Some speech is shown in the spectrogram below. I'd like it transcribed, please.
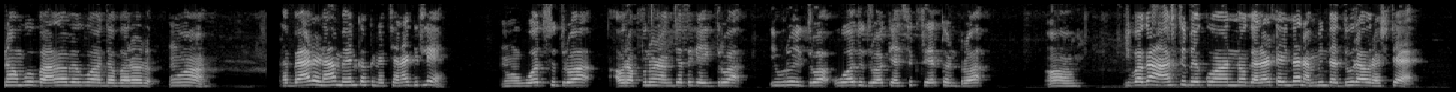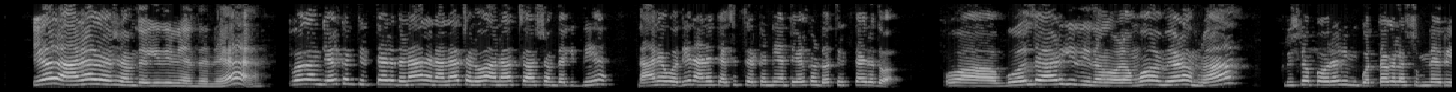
ನಮಗೂ ಭಾಗ ಬೇಕು ಅಂತ ಬರೋರು. ಹ್ಞೂ. ಬೇಡಣ್ಣ ಮೇನ್ಕಕ್ಕನ ಚೆನ್ನಾಗಿರ್ಲಿ. ಓದಿಸಿದ್ರು, ಅವ್ರ ಅಪ್ಪನ ನನ್ನ ಜೊತೆಗೆ ಇದ್ರು, ಇವರು ಇದ್ರು, ಓದಿದ್ರು ಕೆಲ್ಸಕ್ಕೆ ಸೇರ್ಕೊಂಡ್ರು. ಇವಾಗ ಆಸ್ತಿ ಬೇಕು ಅನ್ನೋ ಗಲಾಟೆಯಿಂದ ನಮ್ಮಿಂದ ದೂರ ಅವ್ರಷ್ಟೇ. ಹೇಳ ಅನಾಥಾಶ್ರಮದಾಗಿದ್ದೀನಿ ಅಂತಂದ್ರೆ ಇವಾಗ ಹಂಗೆ ಹೇಳ್ಕೊಂಡು ತಿರ್ತಾ ಇರೋದಣ್ಣ ನಾನು ಅನಾಥಳು ಅನಾಥಾಶ್ರಮದಾಗಿದ್ನಿ ನಾನೇ ಓದಿ, ನಾನೇ ಕೆಲ್ಸಕ್ಕೆ ಸೇರ್ಕೊಂಡಿ ಅಂತ ಹೇಳ್ಕೊಂಡು ತಿರ್ತಾ ಇರೋದು. ಬೋಲ್ದ ಆಡ್ಗಿದ್ದೀನಿ ಅವಳಮ್ಮ ಮೇಡಮ್ನ? ಕೃಷ್ಣಪ್ಪ ಅವರೇ, ನಿಮ್ಗೆ ಗೊತ್ತಾಗಲ್ಲ ಸುಮ್ಮನೆ ರೀ.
